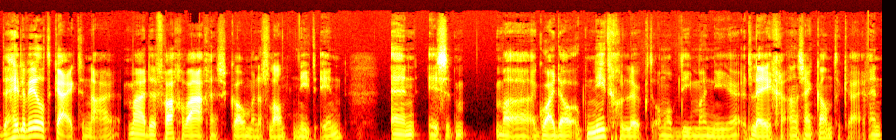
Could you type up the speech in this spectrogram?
de hele wereld kijkt ernaar, maar de vrachtwagens komen het land niet in. En is het Guaido ook niet gelukt om op die manier het leger aan zijn kant te krijgen. En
